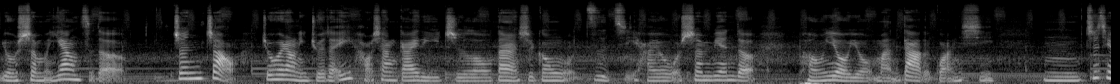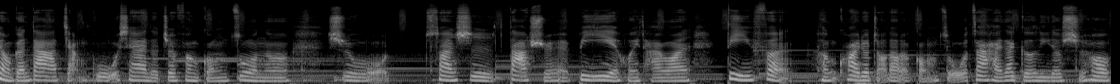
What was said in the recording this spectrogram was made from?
有什么样子的征兆，就会让你觉得，诶，好像该离职喽。当然是跟我自己还有我身边的朋友有蛮大的关系。嗯，之前有跟大家讲过，我现在的这份工作呢，是我算是大学毕业回台湾第一份很快就找到了工作。我在还在隔离的时候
